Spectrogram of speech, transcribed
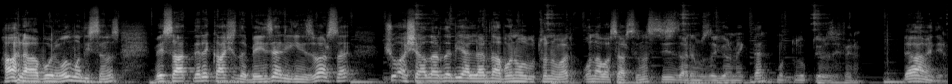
Hala abone olmadıysanız ve saatlere karşı da benzer ilginiz varsa şu aşağılarda bir yerlerde abone ol butonu var. Ona basarsanız sizi de aramızda görmekten mutluluk duyuyoruz efendim. Devam edelim.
